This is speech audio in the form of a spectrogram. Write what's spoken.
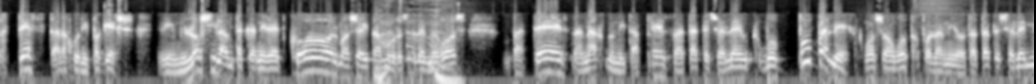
בטסט אנחנו ניפגש. ואם לא שילמת כנראה את כל מה שהיית אמור לשלם מראש, בטסט אנחנו נתאפס ואתה תשלם כמו בובלה, כמו שאומרות הפולניות. אתה תשלם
